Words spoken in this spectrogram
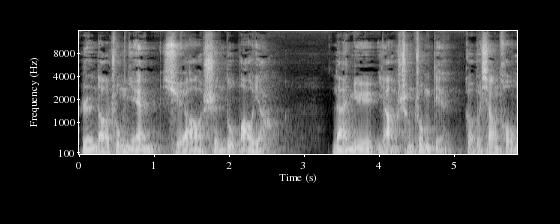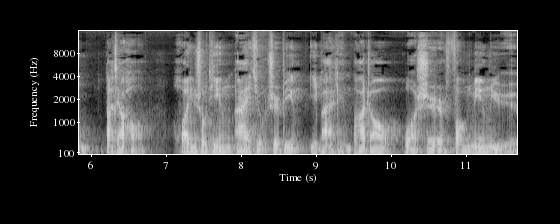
人到中年需要深度保养，男女养生重点各不相同。大家好，欢迎收听艾灸治病一百零八招，我是冯明宇。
